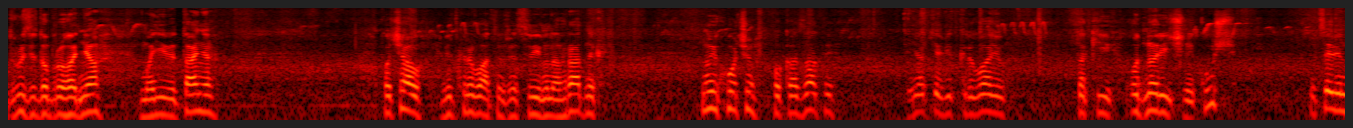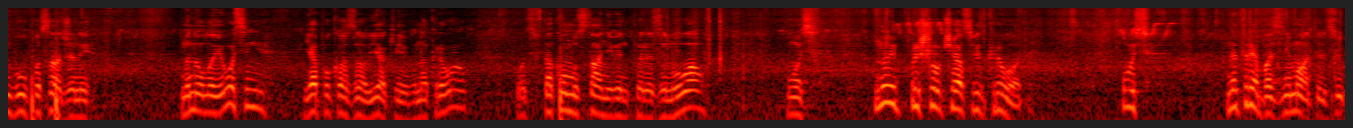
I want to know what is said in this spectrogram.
Друзі, доброго дня, мої вітання. Почав відкривати вже свій виноградник. Ну і хочу показати, як я відкриваю такий однорічний кущ. Оце він був посаджений минулої осені. Я показав, як я його накривав. От в такому стані він перезимував. Ось. Ну і прийшов час відкривати. Ось не треба знімати цю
